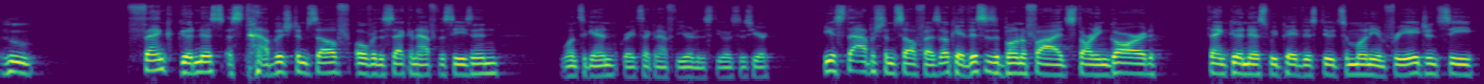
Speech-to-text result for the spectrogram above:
who thank goodness established himself over the second half of the season, once again, great second half of the year to the Steelers this year he established himself as okay, this is a bona fide starting guard. Thank goodness we paid this dude some money in free agency.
